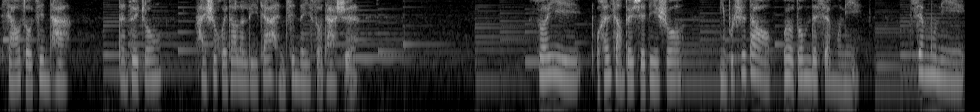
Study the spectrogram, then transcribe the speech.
想要走进它，但最终还是回到了离家很近的一所大学。所以，我很想对学弟说：“你不知道我有多么的羡慕你。”羡慕你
